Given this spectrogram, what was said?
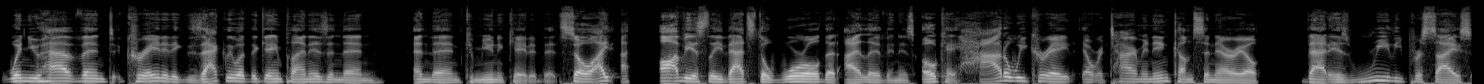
when you haven't created exactly what the game plan is and then and then communicated it. So I, I obviously that's the world that I live in is okay, how do we create a retirement income scenario that is really precise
